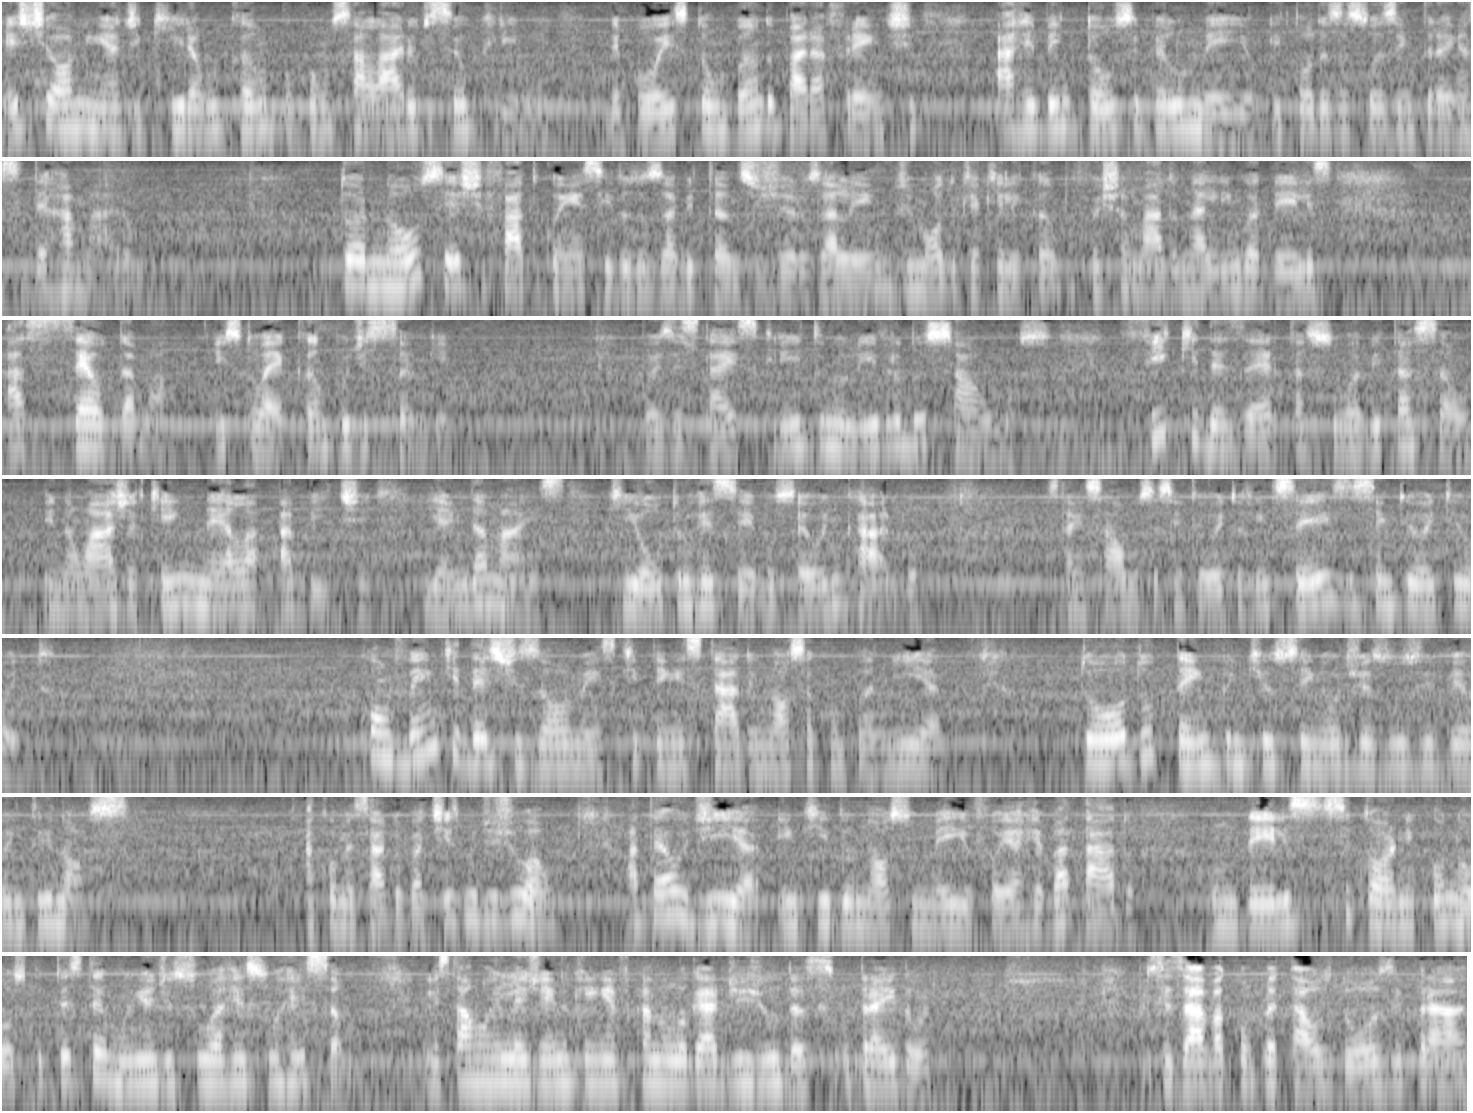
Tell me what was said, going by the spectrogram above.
Este homem adquira um campo com o salário de seu crime. Depois, tombando para a frente, arrebentou-se pelo meio e todas as suas entranhas se derramaram. Tornou-se este fato conhecido dos habitantes de Jerusalém, de modo que aquele campo foi chamado na língua deles Aceldama, isto é, campo de sangue. Pois está escrito no livro dos Salmos: Fique deserta a sua habitação, e não haja quem nela habite, e ainda mais, que outro receba o seu encargo. Está em Salmos 68, 26 e 108, 8. Convém que destes homens que têm estado em nossa companhia todo o tempo em que o Senhor Jesus viveu entre nós, a começar do batismo de João até o dia em que do nosso meio foi arrebatado, um deles se torne conosco testemunha de sua ressurreição. Eles estavam elegendo quem ia ficar no lugar de Judas, o traidor. Precisava completar os doze para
